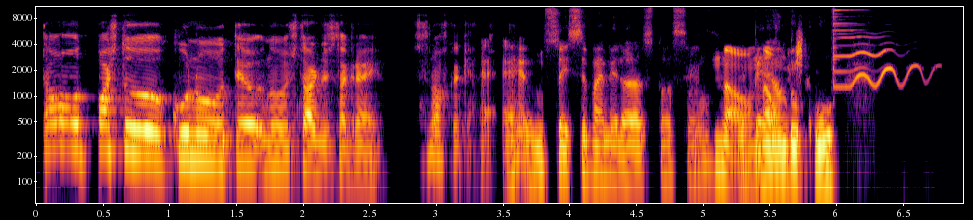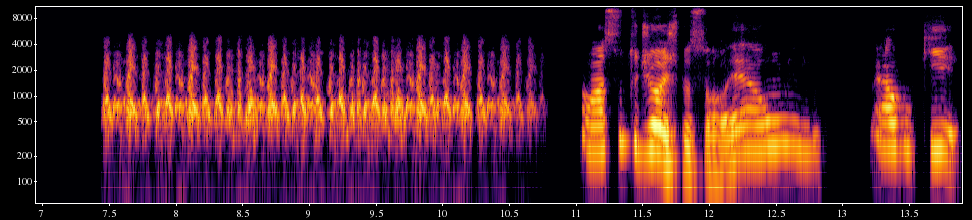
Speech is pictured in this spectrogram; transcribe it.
Então posta o cu no, teu, no story do Instagram aí. Fica quieto. É, eu não sei se vai melhorar a situação, Não, dependendo não. do cu. Então, O assunto de hoje, pessoal, é, um, é algo que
